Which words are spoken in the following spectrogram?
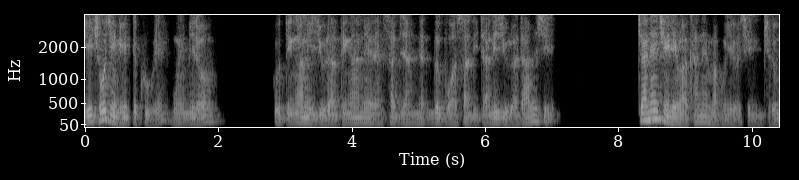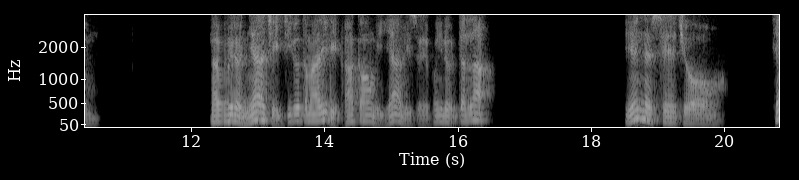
ရေချိုးချိန်လေးတစ်ခုပဲဝင်ပြီးတော့ကိုသင်္ကန်းလေးယူတာသင်္ကန်းလေးတဲ့ဆက်ပြန်မြတ်သုတ်ဘောစသည်ဒါလေးယူတာဒါပဲရှိတယ်ကျန်တဲ့အချိန်တွေမှာခန်းထဲမှာဘုန်းကြီးတို့အချိန်ပြုံးနောက်ပြီးတော့ညအချိန်ဒီလိုတမာရီတွေအားကောင်းပြီရပြီဆိုရင်ဘုန်းကြီးတို့တလရဲ20ကျော်ရဲ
